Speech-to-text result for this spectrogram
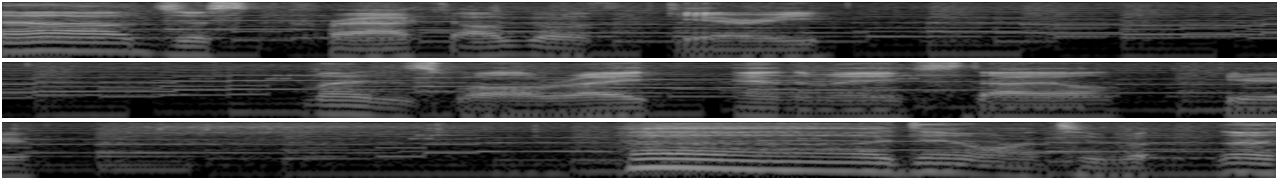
I'll just crack. I'll go with Gary. Might as well, right? Anime style here. I didn't want to, but eh,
